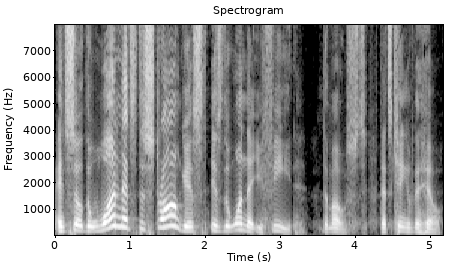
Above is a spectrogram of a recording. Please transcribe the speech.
and so the one that's the strongest is the one that you feed the most. That's king of the hill.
